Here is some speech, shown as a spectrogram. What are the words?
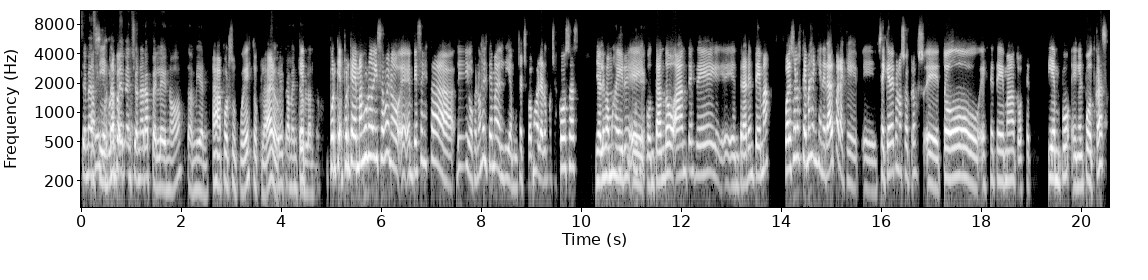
Se me hace Así importante una... mencionar a Pelé, ¿no? También. Ah, por supuesto, claro. Históricamente eh, hablando. Porque, porque además uno dice, bueno, eh, empiezan esta, digo, que no es el tema del día, muchachos, vamos a hablar de muchas cosas, ya les vamos a ir eh, contando antes de eh, entrar en tema, cuáles son los temas en general para que se quede con nosotros todo este tema, todo este tiempo en el podcast.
